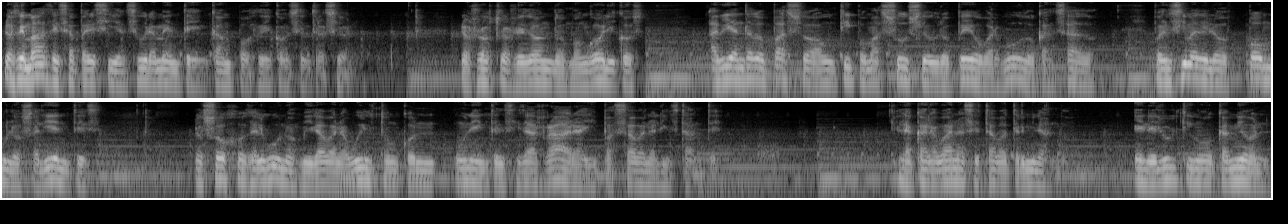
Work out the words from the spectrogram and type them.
Los demás desaparecían seguramente en campos de concentración. Los rostros redondos mongólicos habían dado paso a un tipo más sucio, europeo, barbudo, cansado. Por encima de los pómulos salientes los ojos de algunos miraban a Wilton con una intensidad rara y pasaban al instante. La caravana se estaba terminando. En el último camión,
